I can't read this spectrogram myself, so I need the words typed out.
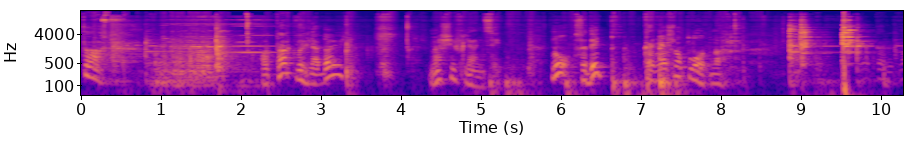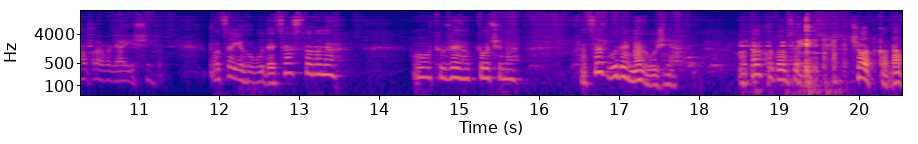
Так. Отак виглядають наші флянці. Ну, сидить, звісно, плотно. Як кажуть, направляючий. Оце його буде ця сторона. От уже обточена. А це ж буде наружня. Отак от сидить. Чітко на,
